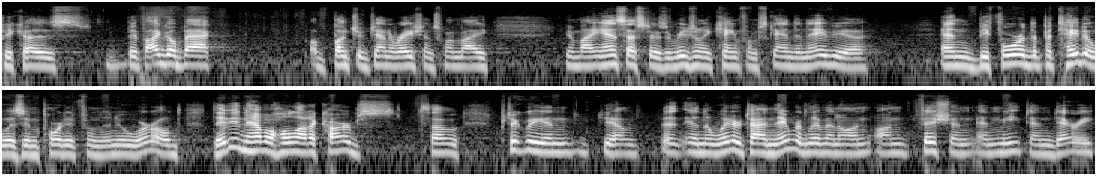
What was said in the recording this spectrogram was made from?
because if I go back a bunch of generations when my, you know, my ancestors originally came from Scandinavia and before the potato was imported from the New World, they didn't have a whole lot of carbs. So particularly in, you know, in the wintertime, they were living on, on fish and, and meat and dairy.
